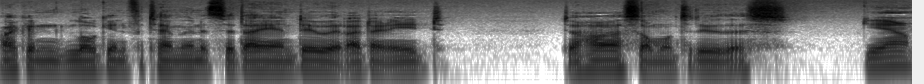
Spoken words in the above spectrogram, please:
I can log in for ten minutes a day and do it. I don't need to hire someone to do this." yeah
